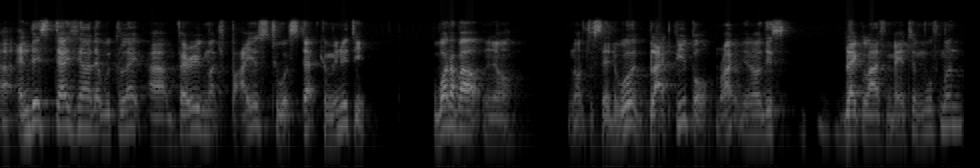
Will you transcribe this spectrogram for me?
Uh, and this data that we collect are very much biased towards that community. What about, you know, not to say the word, black people, right? You know, this Black Lives Matter movement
